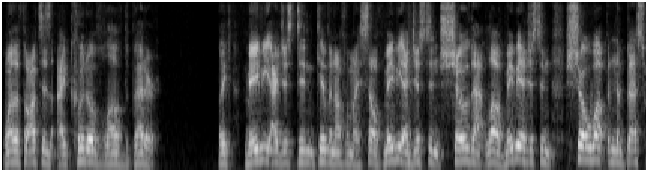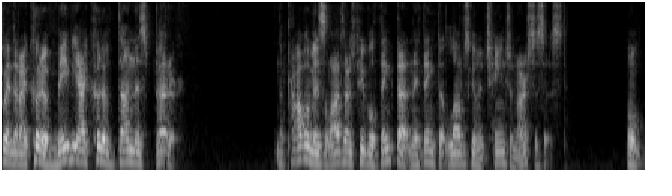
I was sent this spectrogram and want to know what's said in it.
One of the thoughts is, I could have loved better. Like maybe I just didn't give enough of myself. Maybe I just didn't show that love. Maybe I just didn't show up in the best way that I could have. Maybe I could have done this better. The problem is, a lot of times people think that and they think that love's going to change a narcissist. Well,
